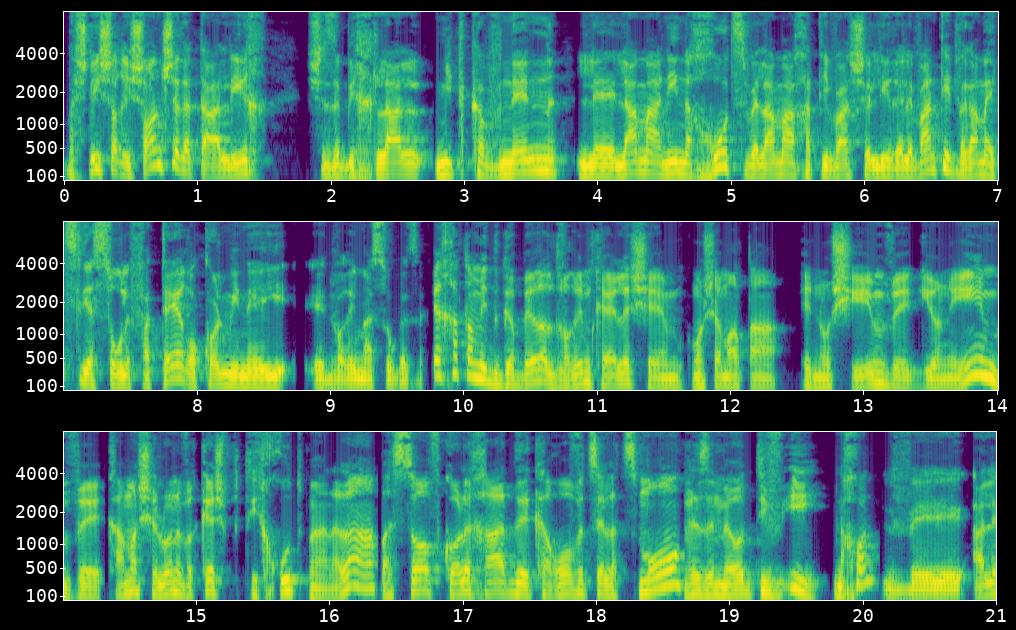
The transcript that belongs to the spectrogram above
בשליש הראשון של התהליך שזה בכלל מתכוונן ללמה אני נחוץ ולמה החטיבה שלי רלוונטית וגם אצלי אסור לפטר או כל מיני אה, דברים מהסוג הזה. איך אתה מתגבר על דברים כאלה שהם כמו שאמרת אנושיים והגיוניים וכמה שלא נבקש פתיחות מהנהלה בסוף כל אחד קרוב אצל עצמו וזה מאוד טבעי. נכון וא'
